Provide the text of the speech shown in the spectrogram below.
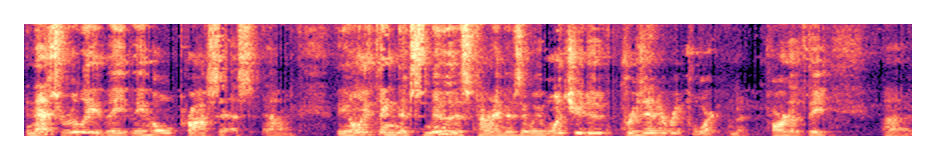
And that's really the, the whole process. Um, the only thing that's new this time is that we want you to present a report. Part of the uh,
